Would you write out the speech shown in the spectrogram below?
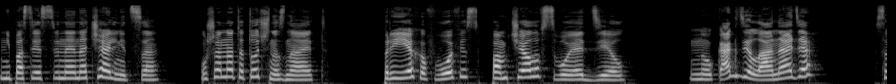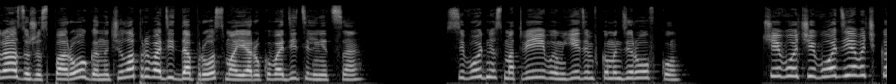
Непосредственная начальница. Уж она-то точно знает. Приехав в офис, помчала в свой отдел. «Ну, как дела, Надя?» Сразу же с порога начала проводить допрос моя руководительница. «Сегодня с Матвеевым едем в командировку». «Чего-чего, девочка?»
